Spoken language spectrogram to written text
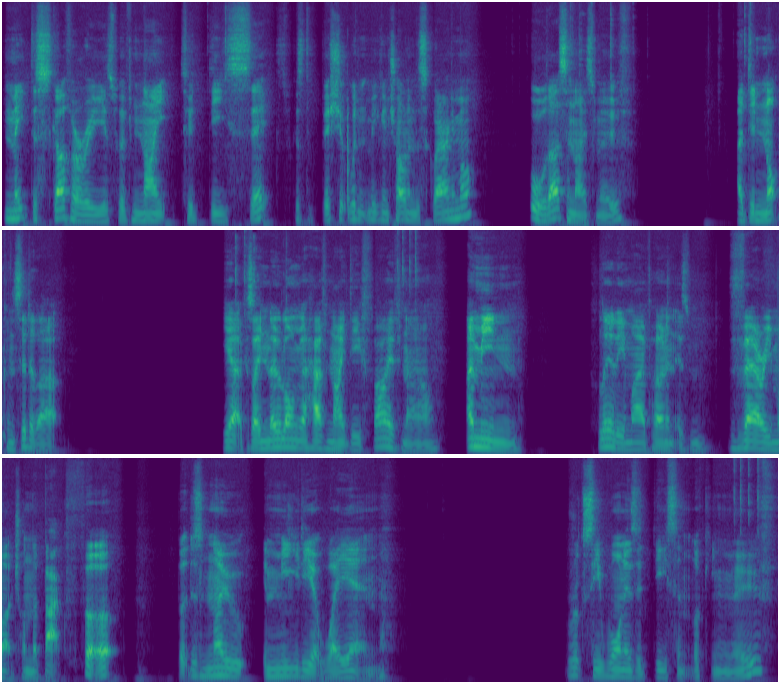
make discoveries with knight to d6 because the bishop wouldn't be controlling the square anymore. Oh, that's a nice move. I did not consider that. Yeah, because I no longer have knight d5 now. I mean, clearly my opponent is very much on the back foot, but there's no immediate way in. Rook c1 is a decent looking move.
